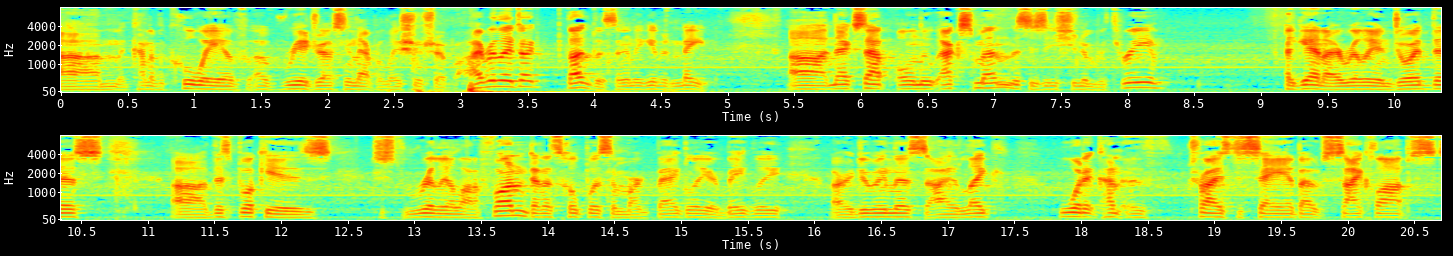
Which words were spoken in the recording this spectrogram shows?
um, kind of a cool way of, of readdressing that relationship. I really dug, dug this. I'm going to give it an 8. Uh, next up, All New X Men. This is issue number 3. Again, I really enjoyed this. Uh, this book is just really a lot of fun. Dennis Hopeless and Mark Bagley or Bagley are doing this. I like what it kind of tries to say about Cyclops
